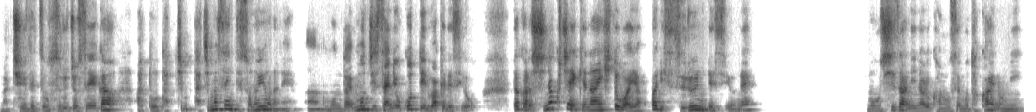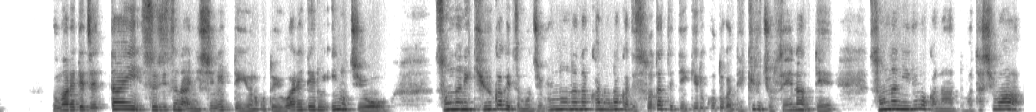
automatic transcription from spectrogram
まあ、中絶をする女性が後を絶ち立ちませんって、そのようなね、あの問題も実際に起こっているわけですよ。だからしなくちゃいけない人はやっぱりするんですよね。もう死産になる可能性も高いのに、生まれて絶対数日内に死ぬっていうようなことを言われている命をそんなに9ヶ月も自分のお腹の中で育てていけることができる女性なんて、そんなにいるのかなと、私は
